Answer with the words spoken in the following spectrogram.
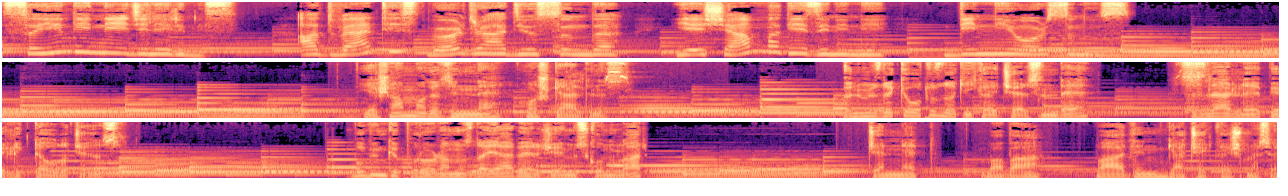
Sayın dinleyicilerimiz, Adventist World Radyosu'nda Yaşam Magazinini dinliyorsunuz. Yaşam Magazinine hoş geldiniz. Önümüzdeki 30 dakika içerisinde sizlerle birlikte olacağız. Bugünkü programımızda yer vereceğimiz konular cennet, baba, vaadin gerçekleşmesi.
